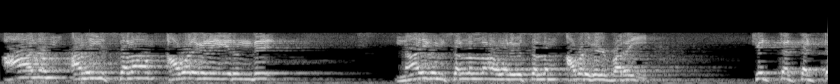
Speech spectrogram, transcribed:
ஆதம் அலைசலாம் அவர்களில் இருந்து நாயகம் சல்லல்லா அலைவசல்லம் அவர்கள் வரை கிட்டத்தட்ட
